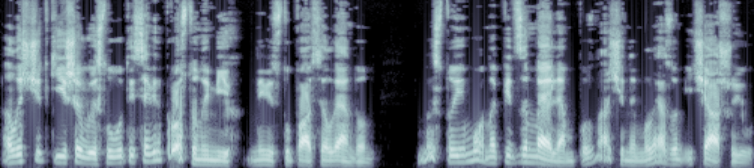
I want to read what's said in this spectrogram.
Але ж чіткіше висловитися він просто не міг, не відступався Лендон. Ми стоїмо на підземеллям, позначеним лезом і чашею,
